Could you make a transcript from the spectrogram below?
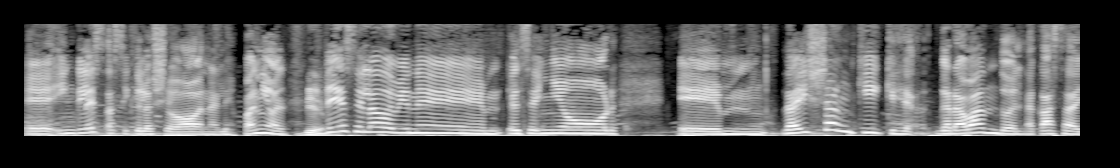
eh, inglés, así que lo llevaban al español. Bien. De ese lado viene el señor eh, Daddy Yankee, que grabando en la casa de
